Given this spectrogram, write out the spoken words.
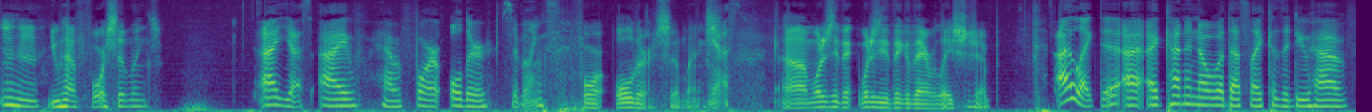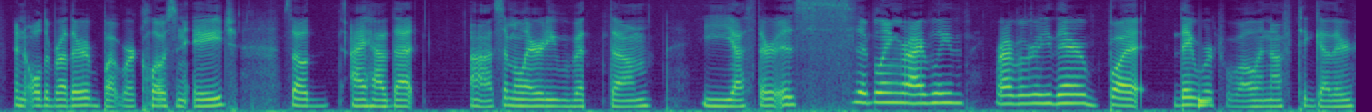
Mm-hmm. You have four siblings, Uh, yes, I have four older siblings. four older siblings. Yes. Um, what did you think? What did you think of their relationship? I liked it. I, I kind of know what that's like because I do have an older brother, but we're close in age. So I have that uh, similarity with them. Yes, there is sibling rivalry, rivalry there, but they worked well enough together.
